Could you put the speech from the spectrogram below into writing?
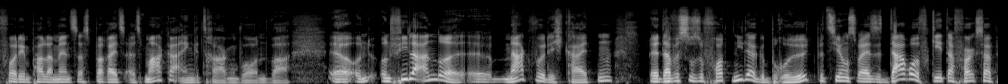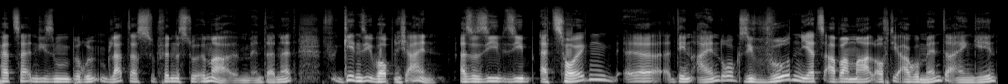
vor dem Parlament das bereits als Marke eingetragen worden worden war. Äh, und, und viele andere äh, Merkwürdigkeiten, äh, da wirst du sofort niedergebrüllt, beziehungsweise darauf geht der Volksverpetzer in diesem berühmten Blatt, das findest du immer im Internet, gehen sie überhaupt nicht ein. Also sie, sie erzeugen äh, den Eindruck, sie würden jetzt aber mal auf die Argumente eingehen,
